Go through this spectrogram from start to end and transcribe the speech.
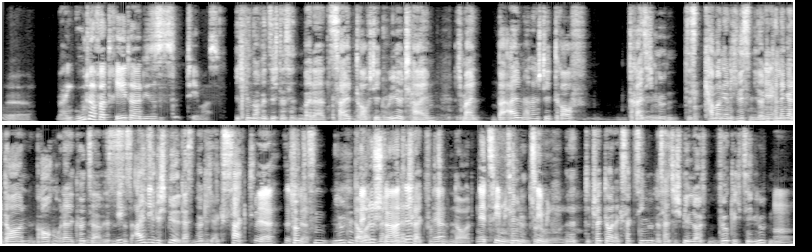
äh, ein guter Vertreter dieses Themas. Ich finde noch witzig, dass hinten bei der Zeit drauf steht Real Time. Ich meine, bei allen anderen steht drauf 30 Minuten. Das kann man ja nicht wissen. Die Leute Nee. können länger dauern, brauchen oder kürzer. Das ist das einzige Spiel, das wirklich exakt Ja, das 15 Minuten dauert, Wenn du wenn, starte- der Track 15 ja. Minuten dauert. Ne, 10 Minuten. 10 Minuten. 10 Entschuldigung. Minuten. Der, der Track dauert exakt 10 Minuten. Das heißt, das Spiel läuft wirklich 10 Minuten. Mhm.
